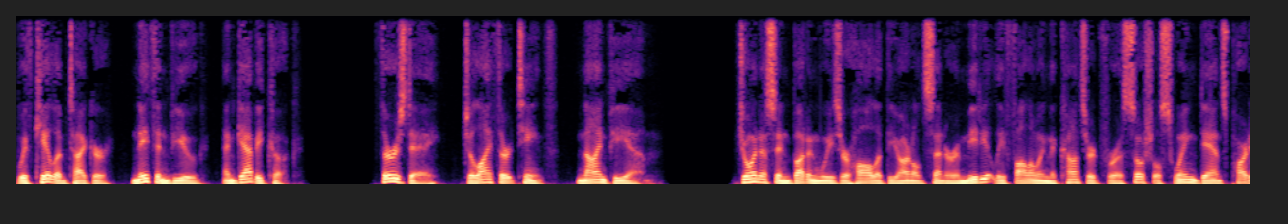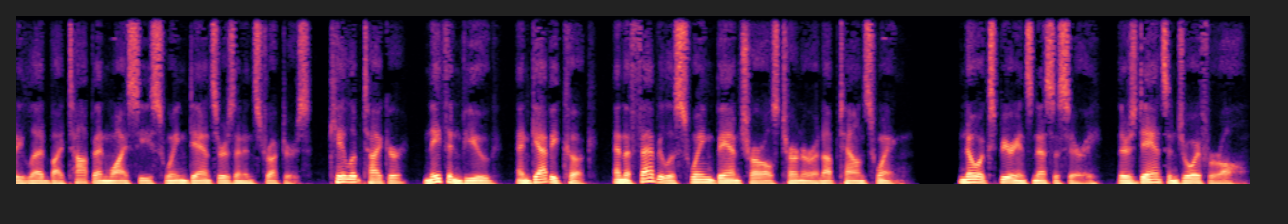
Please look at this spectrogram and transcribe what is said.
With Caleb Teicher, Nathan Bugh, and Gabby Cook. Thursday, July 13th, 9 p.m. Join us in Buttenwieser Hall at the Arnhold Center immediately following the concert for a social swing dance party led by top NYC swing dancers and instructors, Caleb Teicher, Nathan Bugh, and Gabby Cook, and the fabulous swing band Charles Turner and Uptown Swing. No experience necessary, there's dance and joy for all.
